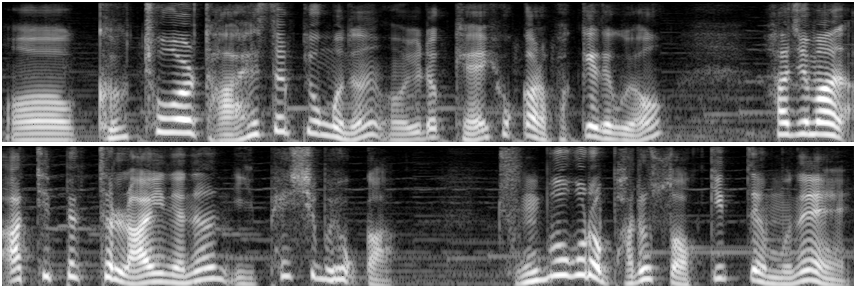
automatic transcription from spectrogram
어 극초월 다 했을 경우는 어, 이렇게 효과를 받게 되고요. 하지만 artifact 라인에는 이 passive 효과 중복으로 받을 수 없기 때문에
